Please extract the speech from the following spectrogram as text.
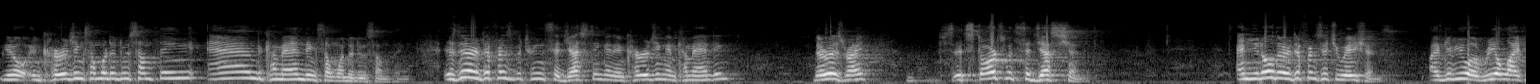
you know, encouraging someone to do something, and commanding someone to do something. Is there a difference between suggesting and encouraging and commanding? There is, right? It starts with suggestion. And you know there are different situations. I'll give you a real life,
